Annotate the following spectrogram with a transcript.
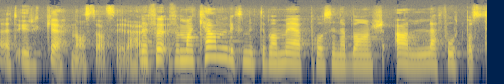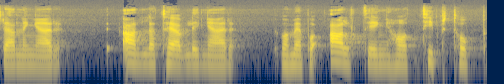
Eh, ett yrke någonstans i det här. För, för, man kan liksom inte vara med på sina barns alla fotbollsträningar, alla tävlingar, vara med på allting, ha tipptopp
